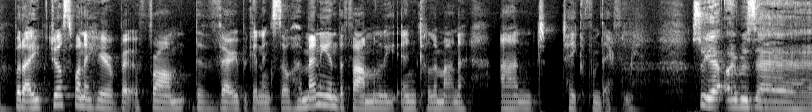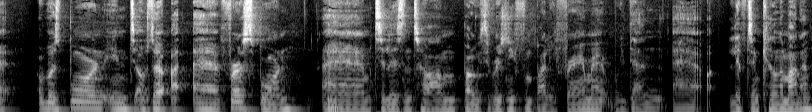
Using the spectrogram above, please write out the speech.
but I just want to hear about it from the very beginning so how many in the family in Kilnamanagh and take it from there for me So yeah, I was uh, I was born in I was uh, uh, first born um, to Liz and Tom, both originally from Ballyfermot. We then uh, lived in Kilnamanagh.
